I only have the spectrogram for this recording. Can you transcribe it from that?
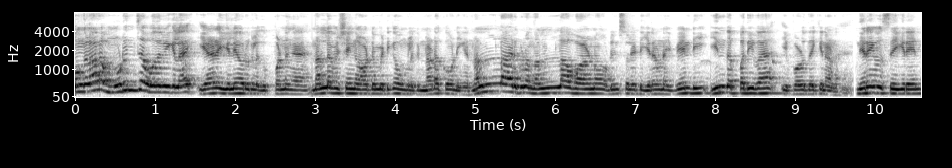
உங்களால முடிஞ்ச உதவிகளை ஏழை இளையவர்களுக்கு பண்ணுங்க. நல்ல விஷயங்கள் ஆட்டோமேட்டிக்கா உங்களுக்கு நடக்கும். நீங்க நல்லா இருக்கணும் நல்லா வாழணும் அப்படின்னு சொல்லிட்டு இறைவனை வேண்டி இந்த பதிவை இப்பொழுதைக்கு நான் நிறைவு செய்கிறேன்.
